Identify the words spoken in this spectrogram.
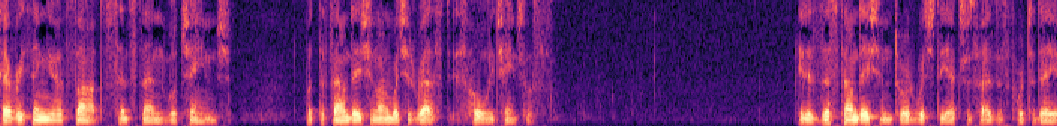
Everything you have thought since then will change, but the foundation on which it rests is wholly changeless. It is this foundation toward which the exercises for today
